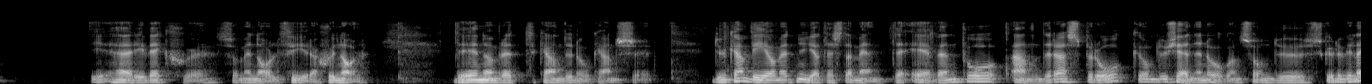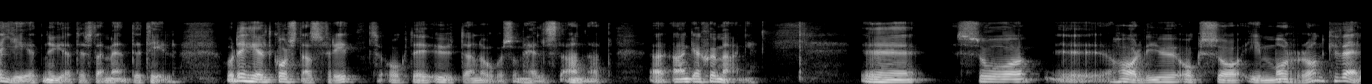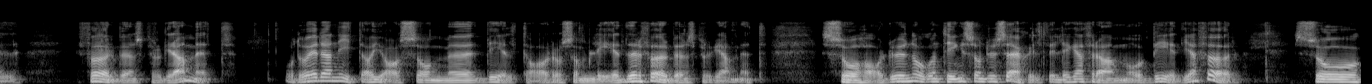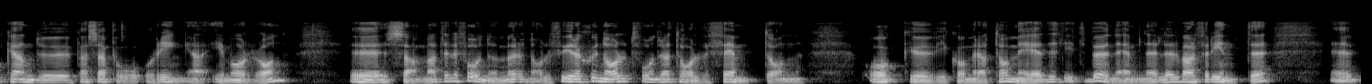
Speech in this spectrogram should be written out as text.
här i Växjö som är 0470. Det numret kan du nog kanske. Du kan be om ett Nya Testamente även på andra språk om du känner någon som du skulle vilja ge ett Nya Testamente till. Och det är helt kostnadsfritt och det är utan något som helst annat engagemang. Eh, så eh, har vi ju också imorgon kväll förbönsprogrammet och då är det Anita och jag som eh, deltar och som leder förbönsprogrammet. Så har du någonting som du särskilt vill lägga fram och bedja för så kan du passa på att ringa imorgon. Eh, samma telefonnummer 0470 212 15 och eh, vi kommer att ta med ditt bönämne eller varför inte eh,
